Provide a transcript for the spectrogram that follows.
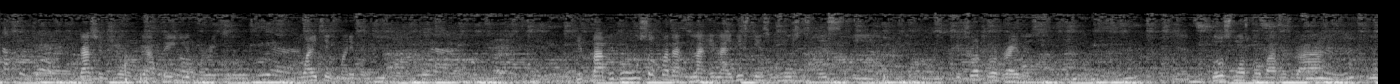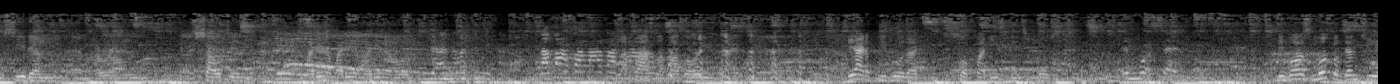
That's your job. that's your job they are paying you for it so why take money from people But people who suffer that like, like these things most is the the trotro drivers. Those small small buses that Mm-hmm. you see them um, around uh, shouting Marina Marina Marina all Yeah. No. Lapaz, La Paz, Lapaz La Paz all these guys. They are the people that suffer these things most In what sense? because most of them too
